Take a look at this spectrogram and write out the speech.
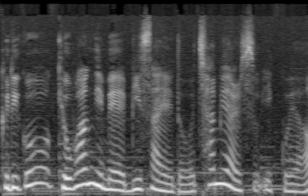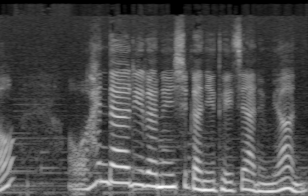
그리고 교황님의 미사에도 참여할 수 있고요. 어, 한 달이라는 시간이 되지 않으면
